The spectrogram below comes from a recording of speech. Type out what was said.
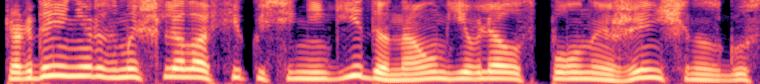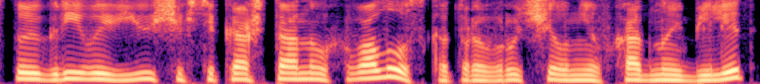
Когда я не размышлял о фикусе Нигида, на ум являлась полная женщина с густой гривой вьющихся каштановых волос, которая вручила мне входной билет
